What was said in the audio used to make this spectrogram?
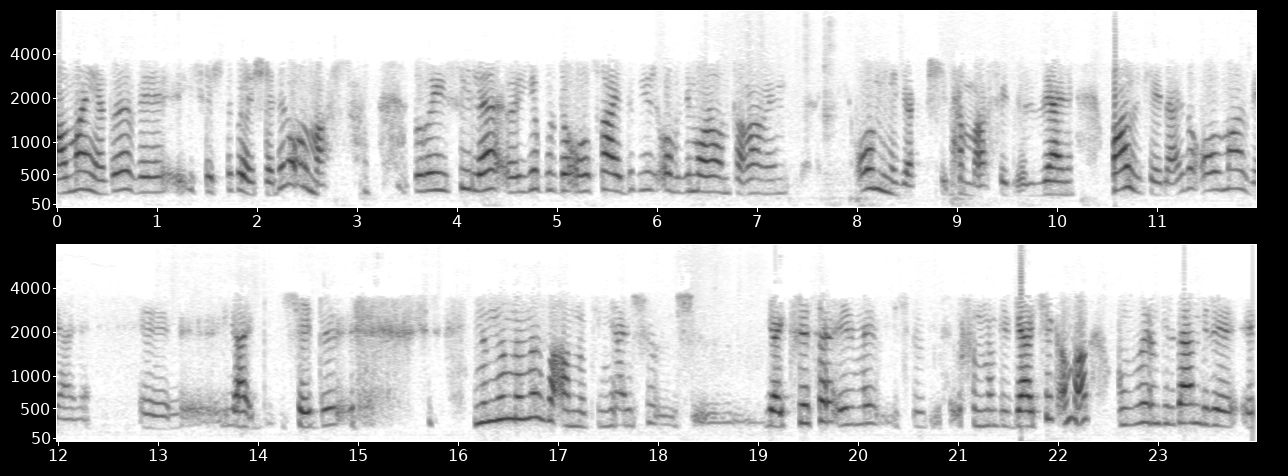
Almanya'da ve İsveç'te böyle şeyler olmaz. Dolayısıyla e, ya burada olsaydı bir oxymoron tamamen olmayacak bir şeyden bahsediyoruz. Yani bazı şeyler de olmaz yani. E, yani şeyde nasıl anlatayım yani şu, şu yani küresel erime işte ısınma bir gerçek ama buzların birdenbire e,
